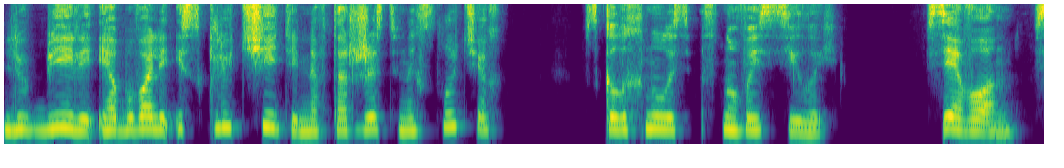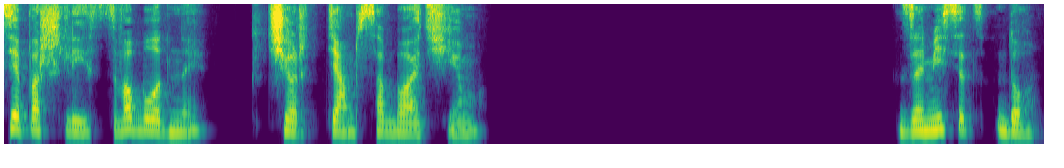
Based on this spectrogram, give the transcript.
любили и обували исключительно в торжественных случаях, всколыхнулась с новой силой. «Все вон! Все пошли! Свободны! К чертям собачьим!» За месяц до.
